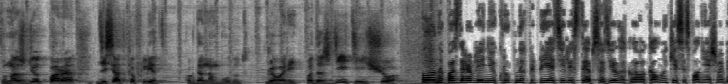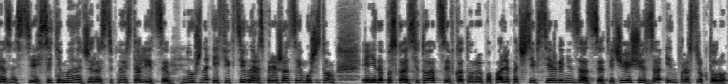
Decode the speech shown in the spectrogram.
то нас ждет пара десятков лет когда нам будут говорить «подождите еще». Планы по оздоровлению крупных предприятий Листы обсудил глава Калмыкии с исполняющим обязанности сити-менеджера степной столицы. Нужно эффективно распоряжаться имуществом и не допускать ситуации, в которую попали почти все организации, отвечающие за инфраструктуру.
